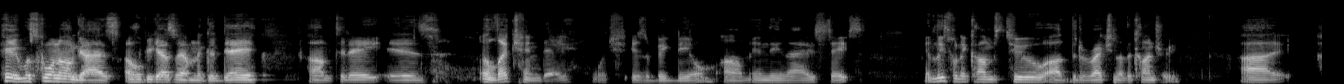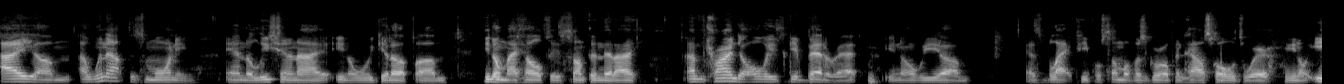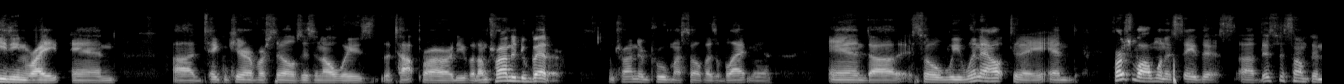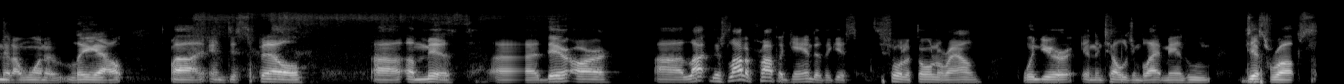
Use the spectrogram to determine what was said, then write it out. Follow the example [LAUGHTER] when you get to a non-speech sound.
Hey, what's going on, guys? I hope you guys are having a good day. Um, today is election day, which is a big deal um, in the United States, at least when it comes to uh, the direction of the country. Uh, I um, I went out this morning, and Alicia and I, you know, when we get up, um, you know, my health is something that I I'm trying to always get better at. You know, we um, as Black people, some of us grow up in households where you know eating right and uh, taking care of ourselves isn't always the top priority, but I'm trying to do better. I'm trying to improve myself as a black man. And uh, so we went out today. And first of all, I want to say this uh, this is something that I want to lay out uh, and dispel uh, a myth. Uh, there are a lot, there's a lot of propaganda that gets sort of thrown around when you're an intelligent black man who disrupts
